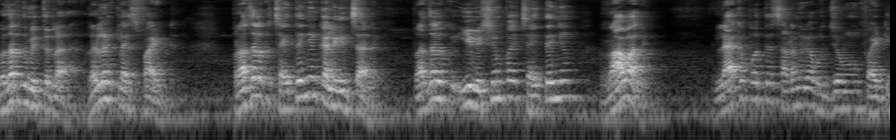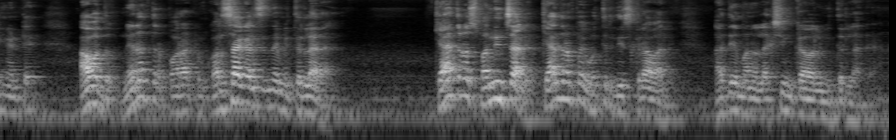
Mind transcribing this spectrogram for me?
కుదరదు మిత్రులారా. Relentless fight. ప్రజలకు చైతన్యం కలిగించాలి. ప్రజలకు ఈ విషయంపై చైతన్యం రావాలి. లేకపోతే సడన్గా ఉద్యమం ఫైటింగ్ అంటే అవదు. నిరంతర పోరాటం కొనసాగాల్సిందే మిత్రులారా. కేంద్రం స్పందించాలి. కేంద్రంపై ఒత్తిడి తీసుకురావాలి. అదే మన లక్ష్యం కావాలి మిత్రులారా.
